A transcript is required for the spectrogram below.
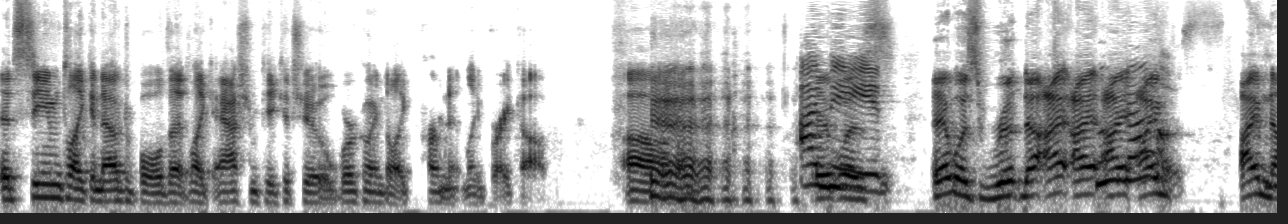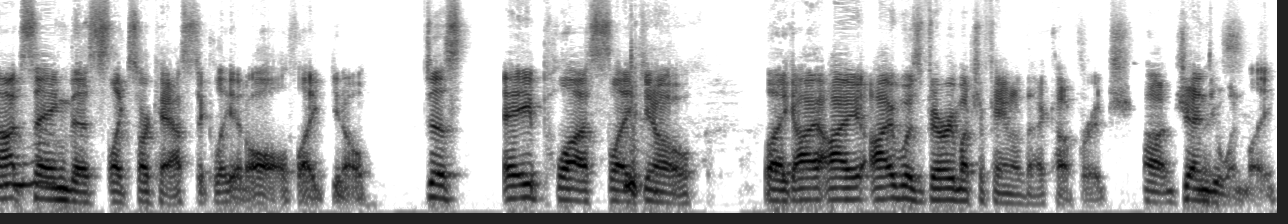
it seemed like inevitable that like Ash and Pikachu were going to like permanently break up. Um, I it mean, was, it was re- no, I I who I I'm. I'm not saying this like sarcastically at all. Like you know, just a plus. Like you know, like I I I was very much a fan of that coverage. Uh, genuinely.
